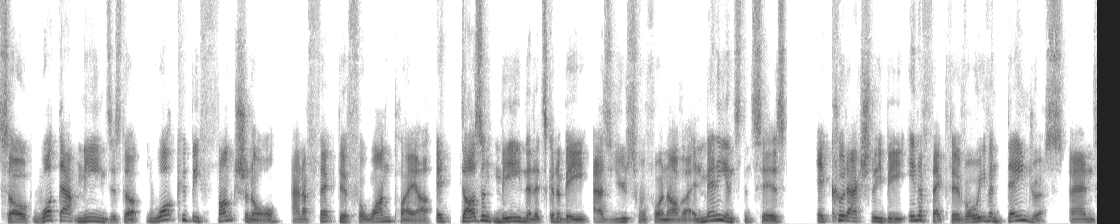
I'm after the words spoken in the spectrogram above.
So, what that means is that what could be functional and effective for one player, it doesn't mean that it's going to be as useful for another. In many instances, it could actually be ineffective or even dangerous and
